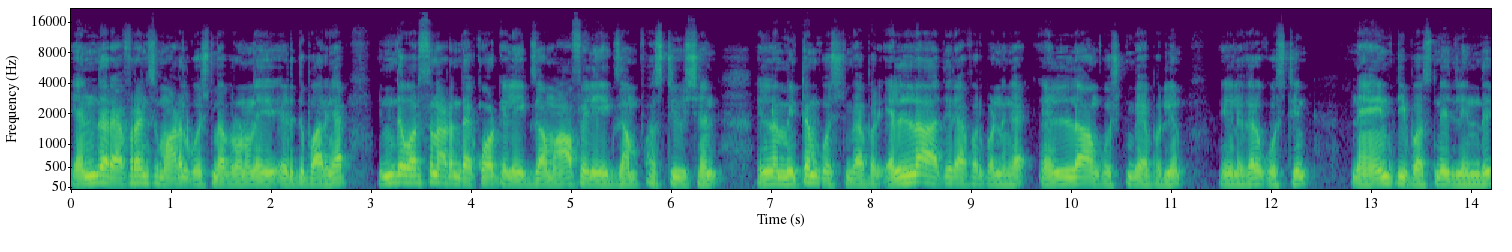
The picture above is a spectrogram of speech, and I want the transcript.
எந்த ரெஃபரன்ஸ் மாடல் கொஸ்டின் பேப்பர் வேணாலும் எடுத்து பாருங்கள் இந்த வருஷம் நடந்த quarterly exam half yearly exam first division இல்லைனா மிட்டம் கொஸ்டின் பேப்பர் எல்லாத்தையும் ரெஃபர் பண்ணுங்கள் எல்லா கொஸ்டின் பேப்பர்லேயும் இதில் இருக்கிற கொஸ்டின் நைன்ட்டி பர்சன்டேஜ்லேருந்து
